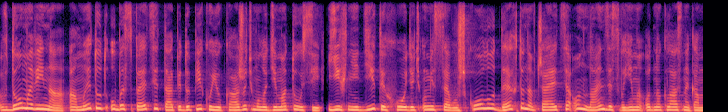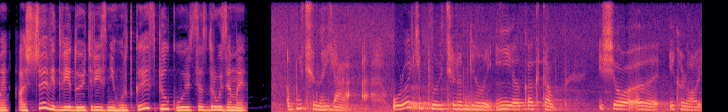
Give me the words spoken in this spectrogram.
Вдома війна, а ми тут у безпеці та під опікою, кажуть молоді матусі. Їхні діти ходять у місцеву школу, дехто навчається онлайн зі своїми однокласниками, а ще відвідують різні гуртки, спілкуються з друзями. Обычно я уроки по вечерам делаю и как там еще э, играю.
